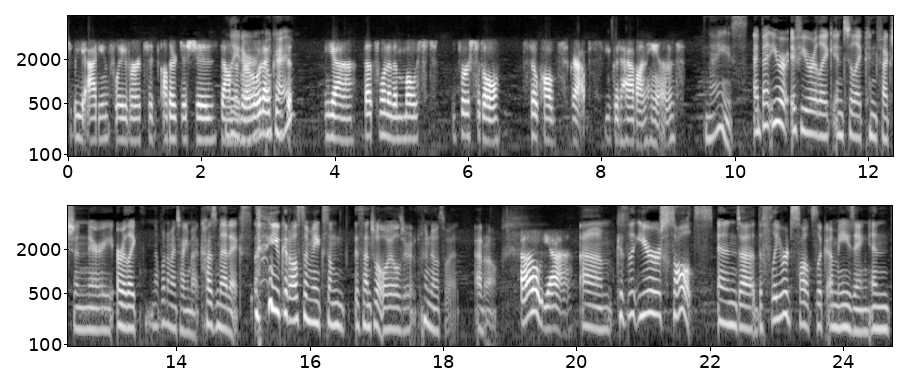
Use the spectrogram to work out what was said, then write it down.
to be adding flavor to other dishes down the road. I okay. think that, yeah, that's one of the most versatile so-called scraps you could have on hand. Nice. I bet you're if you were like into like confectionery or like what am I talking about? Cosmetics. you could also make some essential oils or who knows what. I don't know. Oh yeah. Um, because your salts and uh, the flavored salts look amazing, and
